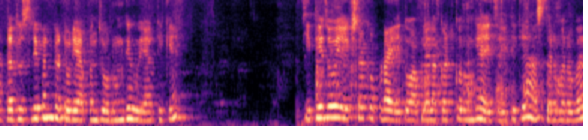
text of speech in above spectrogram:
आता दुसरी पण कटोरी आपण जोडून घेऊया ठीक आहे? इथे जो एक्स्ट्रा कपडा आहे तो आपल्याला कट करून घ्यायचा आहे ठीक आहे? अस्तर बरोबर.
